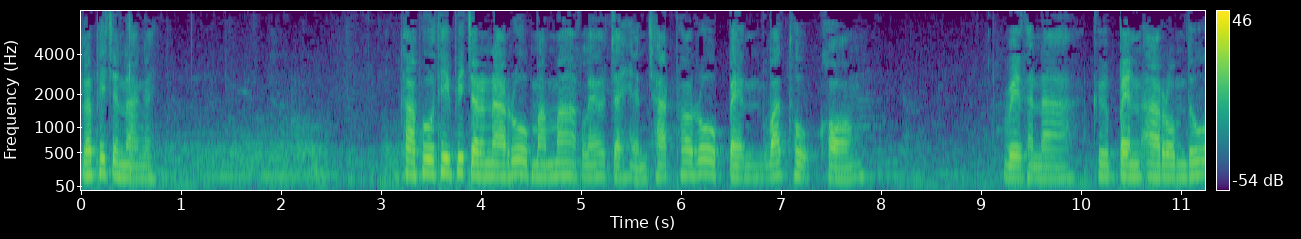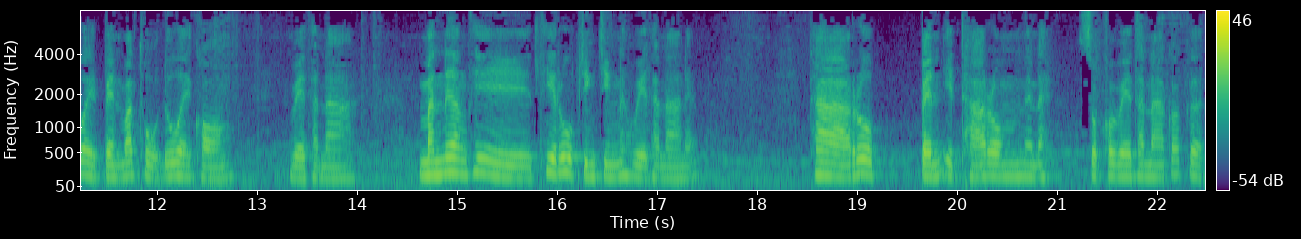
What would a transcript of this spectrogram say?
แล้วพิจารณาไง ถ้าผู้ที่พิจารณารูปมามากแล้วจะเห็นชัด เพราะรูปเป็นวัตถุของเวทนา คือเป็นอารมณ์ด้วยเป็นวัตถุด้วยของเวทนา มันเนื่องที่ที่รูปจริงๆนะเวทนาเนี่ยถ้ารูปเป็นอิทธารมเนี่ยนะสุขเวทนาก็เกิด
